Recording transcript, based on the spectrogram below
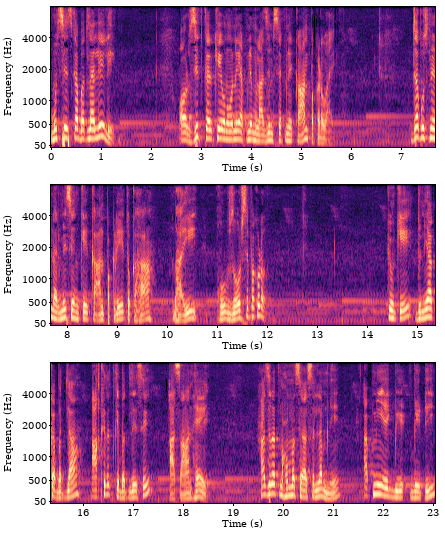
مجھ سے اس کا بدلہ لے لی اور ضد کر کے انہوں نے اپنے ملازم سے اپنے کان پکڑوائے۔ جب اس نے نرمی سے ان کے کان پکڑے تو کہا، بھائی، خوب زور سے پکڑو۔ کیونکہ دنیا کا بدلہ آخرت کے بدلے سے آسان ہے۔ حضرت محمد صلی اللہ علیہ وسلم نے اپنی ایک بیٹی،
